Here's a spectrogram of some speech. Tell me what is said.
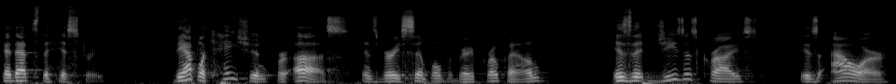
Okay, that's the history. The application for us, and it's very simple but very profound, is that Jesus Christ is our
